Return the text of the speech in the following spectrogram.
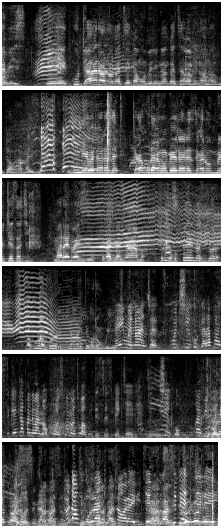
bebis kudhara vanhu vakatsenga mombe nenganga dzavamwene vanhu vari kutaura maiziva inewe taita se takabuda nemombe yo taita se takanomechesa chi kumaraini maiziva takadya nyama. Uri zvokupenga zvitoro nai mwana wanzvadzi kuchi kugara pasi kenga pane vanhu vakuru usikuona kuti wakudisrespect here chiko kwapindwa gara pasi ndodambudziko ratikutaura iri tete kuti tibetserei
